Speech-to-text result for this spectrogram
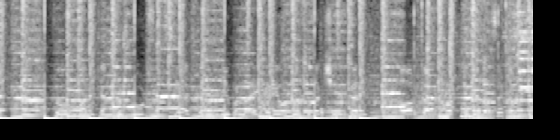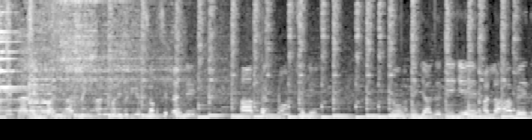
है तो हमारे चैनल को ज़रूर सब्सक्राइब करें, वीडियो को लाइक करें और दोस्तों तक शेयर करें। और कमेंट बॉक्स में ज़्यादा से कमेंट करें ताकि हमारी हर नई आने वाली वीडियो सबसे पहले आप तक पहुँच सके। तो हमें इजाज़त दीजिए। अल्लाह हाफिज़।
